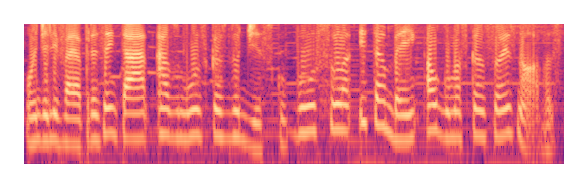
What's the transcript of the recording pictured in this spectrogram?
onde ele vai apresentar as músicas do disco Bússola e também algumas canções novas.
